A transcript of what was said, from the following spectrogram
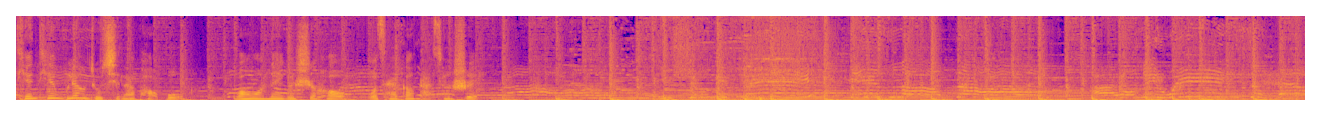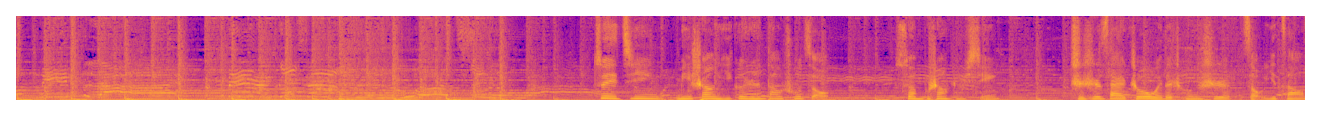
天天不亮就起来跑步，往往那个时候我才刚打算睡。最近迷上一个人到处走，算不上旅行，只是在周围的城市走一遭，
